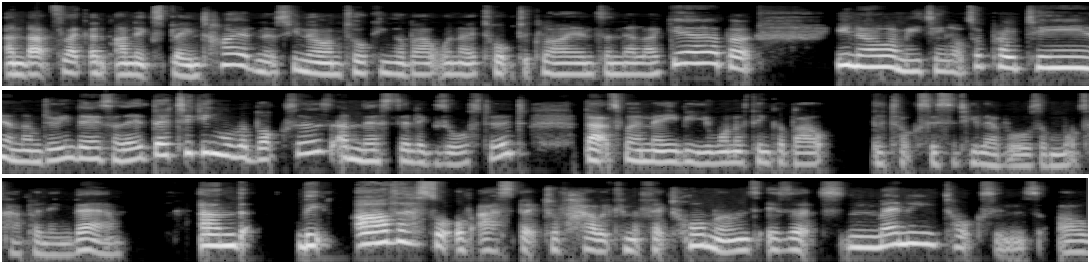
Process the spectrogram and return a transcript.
And that's like an unexplained tiredness. You know, I'm talking about when I talk to clients and they're like, yeah, but you know, I'm eating lots of protein and I'm doing this, and they're, they're ticking all the boxes and they're still exhausted. That's where maybe you want to think about the toxicity levels and what's happening there. And the other sort of aspect of how it can affect hormones is that many toxins are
